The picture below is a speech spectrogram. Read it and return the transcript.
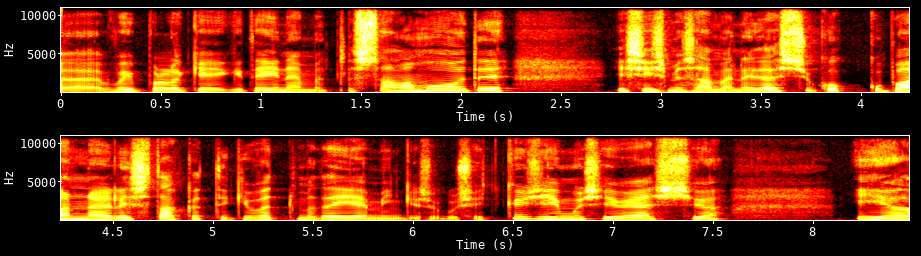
äh, võib-olla keegi teine mõtles samamoodi ja siis me saame neid asju kokku panna ja lihtsalt hakatigi võtma teie mingisuguseid küsimusi või asju ja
